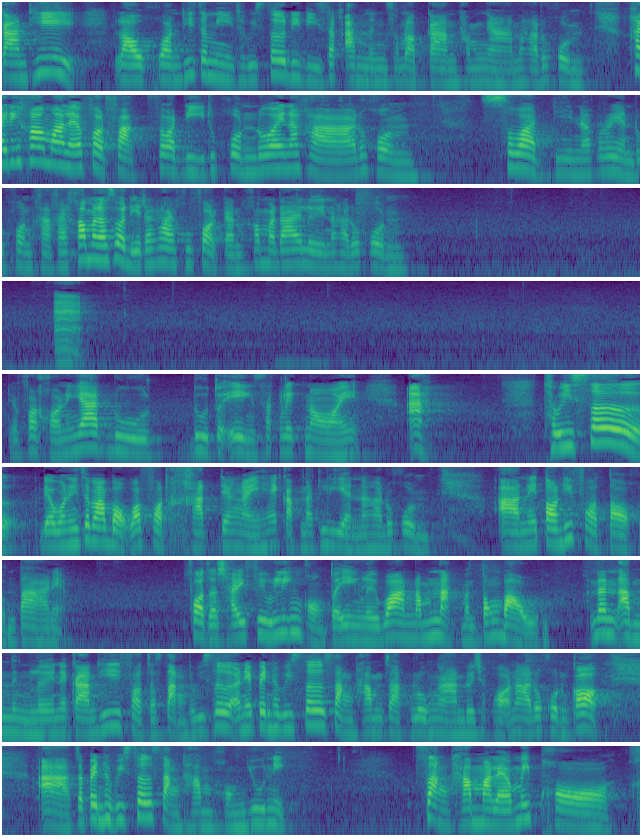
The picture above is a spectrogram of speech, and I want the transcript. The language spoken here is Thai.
การที่เราควรที่จะมีทวิสเตอร์ดีๆสักอันหนึ่งสำหรับการทำงานนะคะ ทุกคนใครที่เข้ามาแล้วฟอร์ดฝากสวัสดีทุกคนด้วยนะคะ ทุกคนสวัสดีนักเรียนทุกคนค่ะ ใครเข้ามาแล้วสวัสดีทักทายครูฟอร์ดกันเข้ามาได้เลยนะคะ ทุกคน อะ เดี๋ยวฟอร์ดขออนุญาตดูดูตัวเองสักเล็กน้อย อะทวิเซอร์ เดี๋ยววันนี้จะมาบอกว่าฟอร์ดคัดยังไงให้กับนักเรียนนะคะ ทุกคน อ่า ในตอนที่ฟอร์ดต่อขนตาเนี่ย ฟอร์ดจะใช้ฟีลลิ่งของตัวเองเลยว่าน้ำหนักมันต้องเบา นั่นอันหนึ่งเลยในการที่ฟอร์ดจะสั่งทวิเซอร์ อันนี้เป็นทวิเซอร์สั่งทำจากโรงงานโดยเฉพาะนะทุกคนก็อาจะเป็นทวิเซอร์สั่งทำของยูนิค สั่งทำมาแล้วไม่พอ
